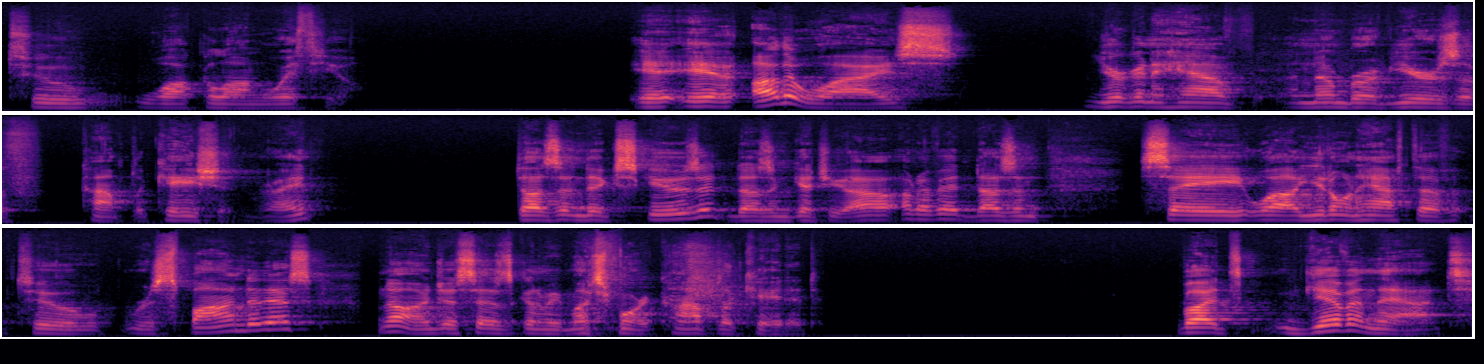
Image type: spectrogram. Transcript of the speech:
to walk along with you. It, it, otherwise, you're going to have a number of years of complication, right? Doesn't excuse it, doesn't get you out of it, doesn't say, well, you don't have to, to respond to this. No, it just says it's going to be much more complicated. But given that,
